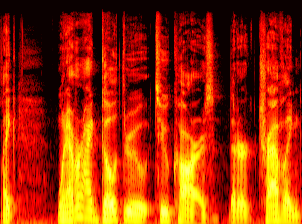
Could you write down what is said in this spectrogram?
Like, whenever I go through two cars that are traveling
